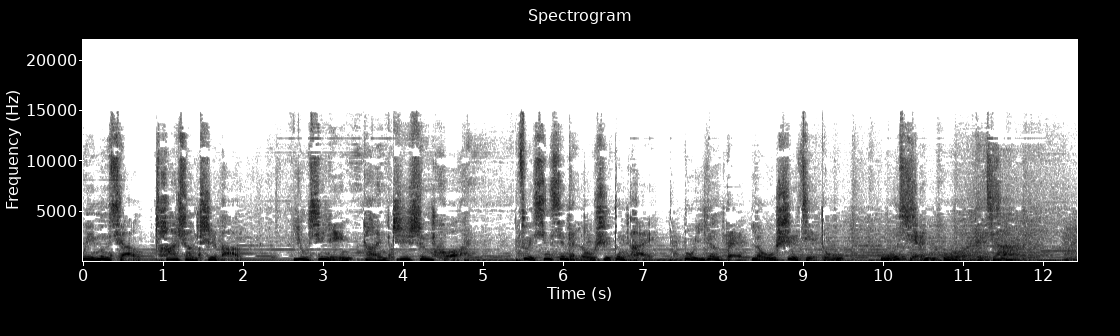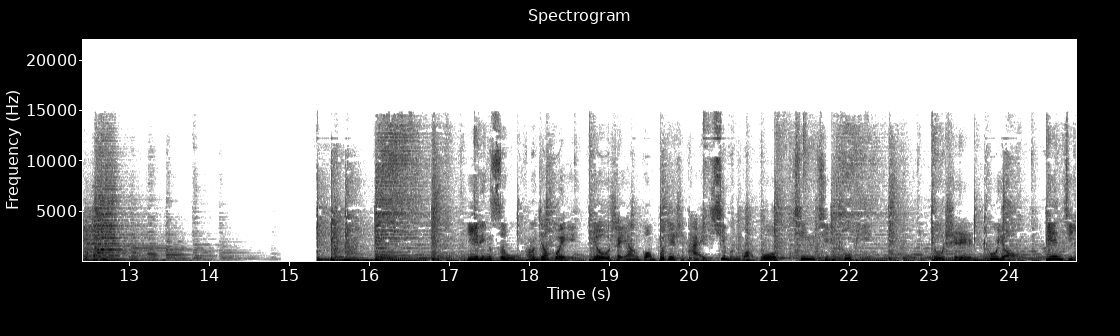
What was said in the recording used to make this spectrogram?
为梦想插上翅膀，用心灵感知生活。最新鲜的楼市动态，不一样的楼市解读。我选我的家。一零四五房交会由沈阳广播电视台新闻广播倾情出品，主持出勇，编辑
